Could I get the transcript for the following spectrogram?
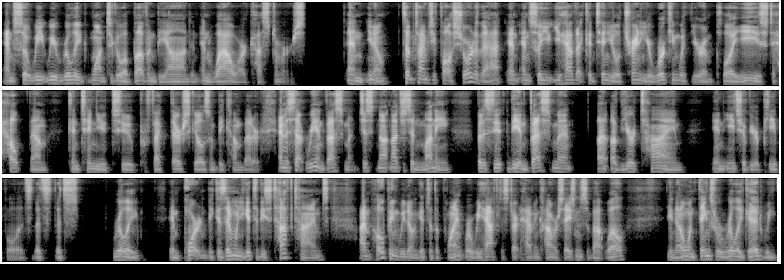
And so we, we really want to go above and beyond and, and wow our customers. And, you know, sometimes you fall short of that. And, and so you, you have that continual training. You're working with your employees to help them continue to perfect their skills and become better. And it's that reinvestment, just not, not just in money, but it's the, the investment uh, of your time in each of your people. It's that's that's really important because then when you get to these tough times, I'm hoping we don't get to the point where we have to start having conversations about, well, you know, when things were really good, we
